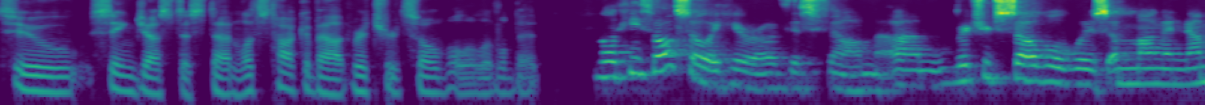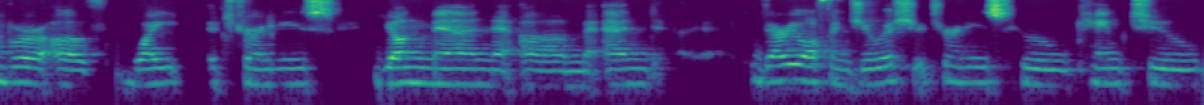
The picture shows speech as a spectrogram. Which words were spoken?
to seeing justice done. Let's talk about Richard Sobol a little bit. Well, he's also a hero of this film. Um, Richard Sobol was among a number of white attorneys, young men, um, and very often Jewish attorneys who came to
